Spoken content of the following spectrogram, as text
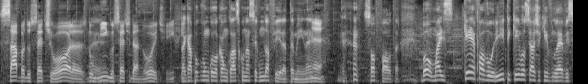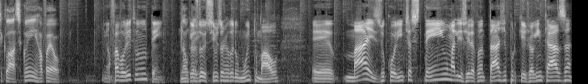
sábado, 7 horas, domingo, é. 7 da noite, enfim. Daqui a pouco vamos colocar um clássico na segunda-feira também, né? É. Só falta. Bom, mas quem é favorito e quem você acha que leva esse clássico, hein, Rafael? Não, favorito não tem. Não porque tem. os dois times estão jogando muito mal. É, mas o Corinthians tem uma ligeira vantagem porque joga em casa,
